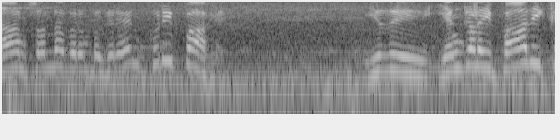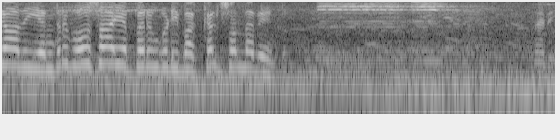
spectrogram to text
நான் சொல்ல விரும்புகிறேன் குறிப்பாக இது எங்களை பாதிக்காது என்று விவசாய பெருங்குடி மக்கள் சொல்ல வேண்டும். சரி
